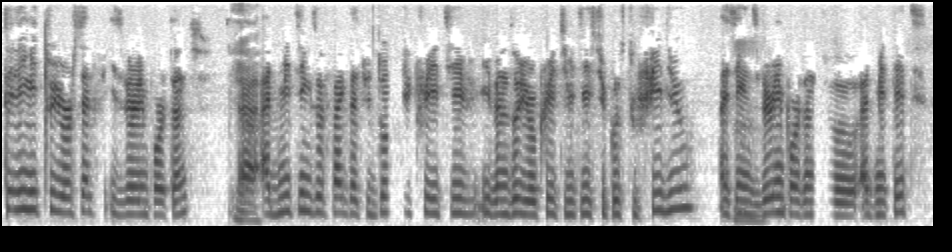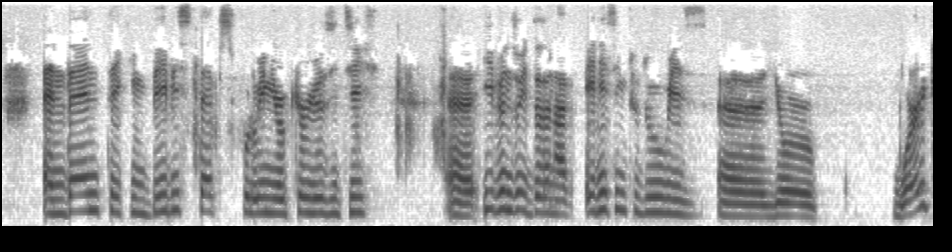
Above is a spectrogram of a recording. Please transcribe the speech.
telling it to yourself is very important. Yeah. uh, admitting the fact that you don't feel creative even though your creativity is supposed to feed you i think it's very important to admit it. And then taking baby steps following your curiosity uh, even though it doesn't have anything to do with uh, your work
